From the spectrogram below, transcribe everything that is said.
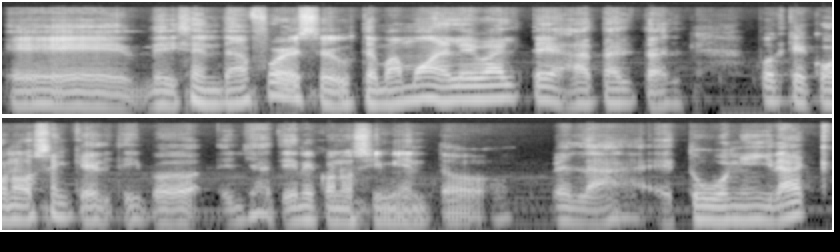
le dicen Dan Forrester, usted vamos a elevarte a tal tal porque conocen que el tipo ya tiene conocimiento, ¿verdad? Estuvo en Irak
